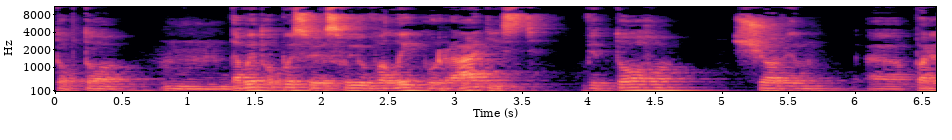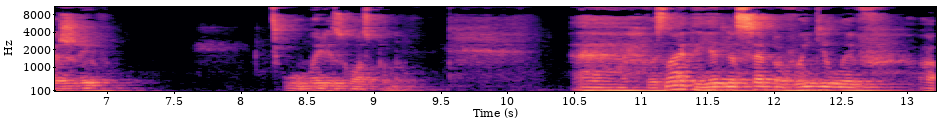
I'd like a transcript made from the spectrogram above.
Тобто Давид описує свою велику радість від того, що він е, пережив у мирі з Господом. Е, Ви знаєте, я для себе виділив е,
